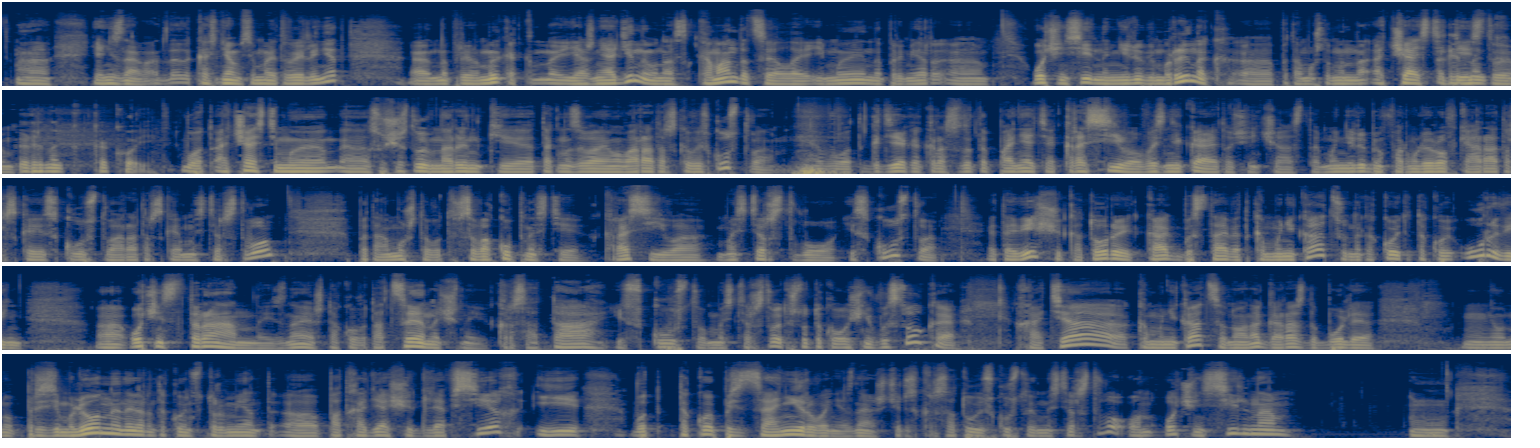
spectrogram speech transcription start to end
я не знаю, да, коснемся мы этого или нет. Э, Например, мы, как ну, я же не один, и у нас команда целая, и мы, например, э, очень сильно не любим рынок, э, потому что мы отчасти Рынок, действуем. рынок какой? Вот, отчасти мы э, существуем на рынке так называемого ораторского искусства, вот, где как раз вот это понятие красиво возникает очень часто. Мы не любим формулировки ораторское искусство, ораторское мастерство, потому что вот в совокупности красиво, мастерство, искусство — это вещи, которые как бы ставят коммуникацию на какой-то такой уровень а, очень странный, знаешь, такой вот оценочный. Красота, искусство, мастерство — это что-то такое очень высокое, хотя коммуникация, ну, она гораздо более ну, ну, приземленный, наверное, такой инструмент, э, подходящий для всех. И вот такое позиционирование, знаешь, через красоту, искусство и мастерство, он очень сильно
